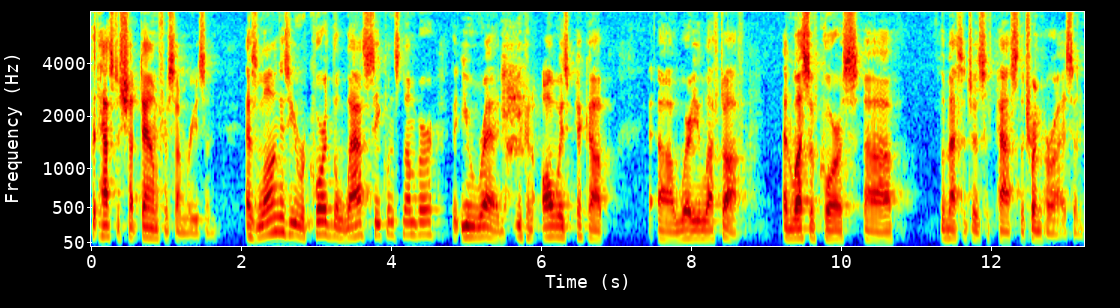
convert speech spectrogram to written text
that has to shut down for some reason. As long as you record the last sequence number that you read, you can always pick up uh, where you left off unless, of course, uh, the messages have passed the trim horizon.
